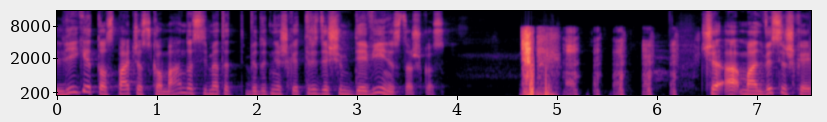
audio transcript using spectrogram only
lygiai tos pačios komandos įmeta vidutiniškai 39 taškus. Čia a, man visiškai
